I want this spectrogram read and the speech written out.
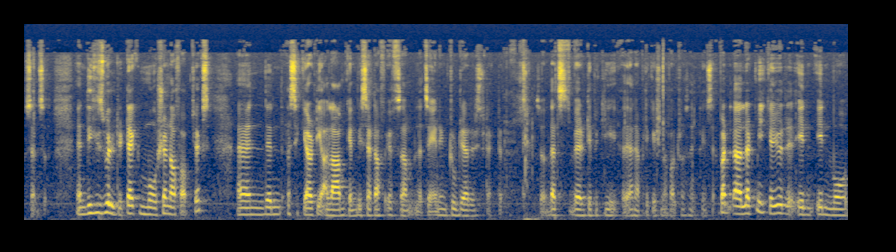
sensor. And these will detect motion of objects and then a security alarm can be set off if some, let's say an intruder is detected. So that's where typically an application of ultrasonic sensor. But uh, let me tell you in in mo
